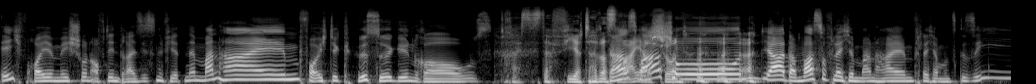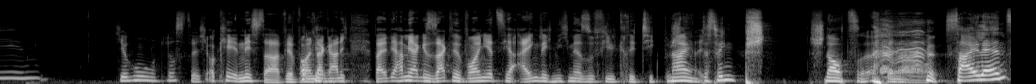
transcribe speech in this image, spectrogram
Ich freue mich schon auf den 30.04. in Mannheim. Feuchte Küsse gehen raus. 30.04. Das, Das war ja war schon. schon. ja, dann warst du vielleicht in Mannheim. Vielleicht haben wir uns gesehen. Juhu, lustig. Okay, nächster. Wir wollen Okay. da gar nicht, weil wir haben ja gesagt, wir wollen jetzt hier eigentlich nicht mehr so viel Kritik besprechen. Nein, deswegen pst, Schnauze. Genau. Silence.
